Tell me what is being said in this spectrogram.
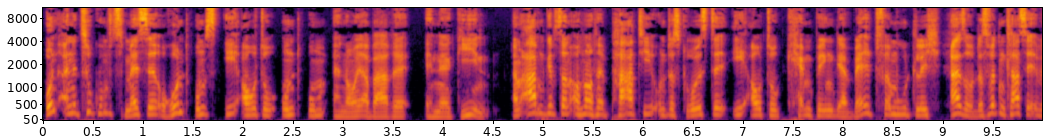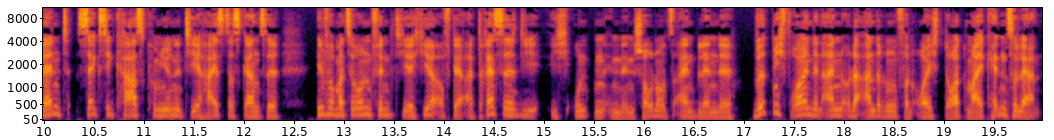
und eine Zukunftsmesse rund ums E-Auto und um erneuerbare Energien. Am Abend gibt's dann auch noch eine Party und das größte E-Auto-Camping der Welt vermutlich. Also, das wird ein klasse Event. Sexy Cars Community heißt das Ganze. Informationen findet ihr hier auf der Adresse, die ich unten in den Show Notes einblende. Würde mich freuen, den einen oder anderen von euch dort mal kennenzulernen.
